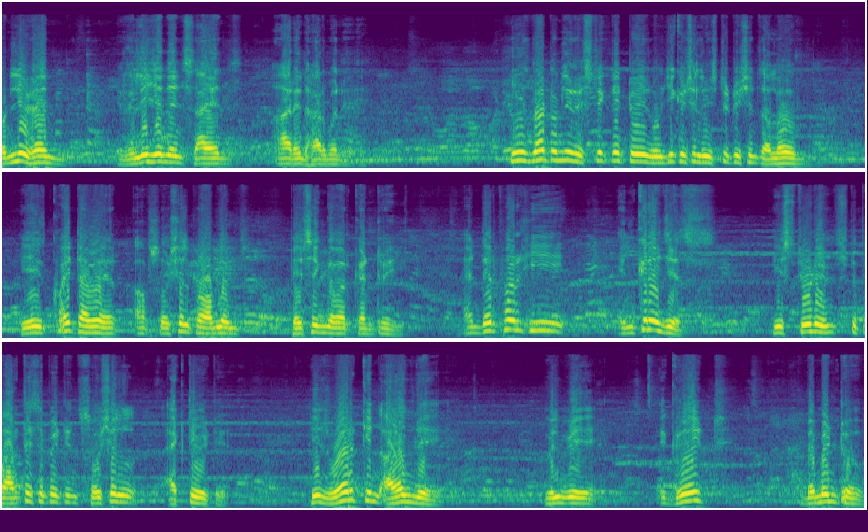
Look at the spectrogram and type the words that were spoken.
only when religion and science are in harmony. He is not only restricted to his educational institutions alone, he is quite aware of social problems facing our country and therefore he encourages his students to participate in social activities. His work in Alandi will be a great memento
